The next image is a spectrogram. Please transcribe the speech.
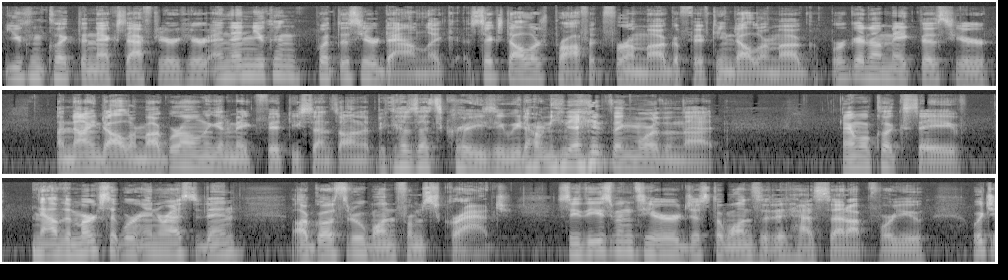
You can click the next after here, and then you can put this here down, like $6 profit for a mug, a $15 mug. We're gonna make this here a $9 mug. We're only gonna make 50 cents on it because that's crazy. We don't need anything more than that. And we'll click save. Now the merch that we're interested in, I'll go through one from scratch. See, these ones here are just the ones that it has set up for you, which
